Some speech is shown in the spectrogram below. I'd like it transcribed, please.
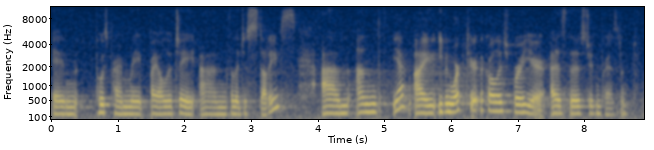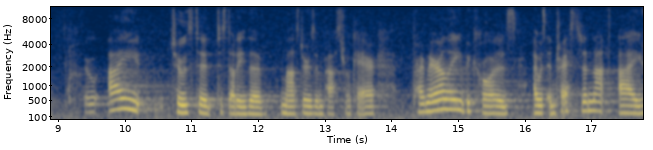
in post-primary biology and religious studies. Um, and yeah, I even worked here at the college for a year as the student president. So I chose to, to study the Masters in Pastoral Care primarily because I was interested in that. I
